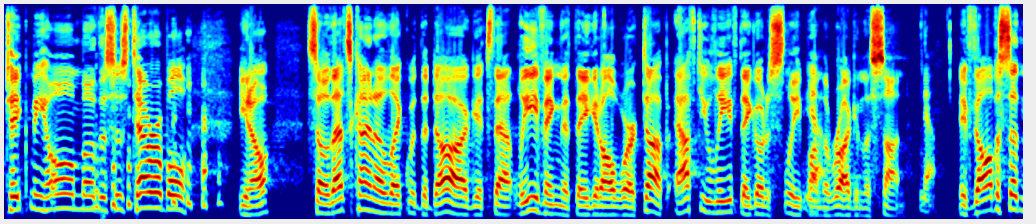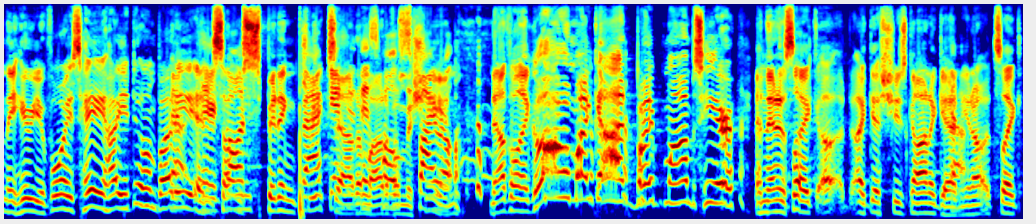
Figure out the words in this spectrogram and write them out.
take me home. Oh, this is terrible. you know? So that's kind of like with the dog, it's that leaving that they get all worked up. After you leave, they go to sleep Yeah. on the rug in the sun. Yeah. If all of a sudden they hear your voice, hey, how you doing, buddy? Yeah, and something going spitting treats at them out of a machine. now they're like, oh my God, my mom's here. And then it's like, uh, I guess she's gone again. Yeah. You know, it's like,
